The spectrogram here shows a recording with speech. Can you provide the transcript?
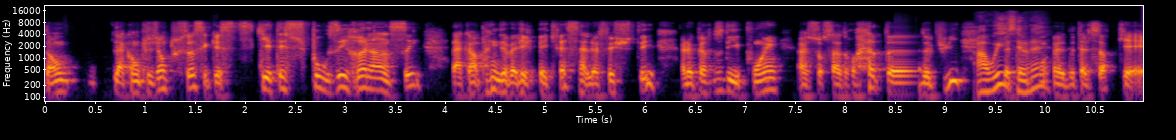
Donc, la conclusion de tout ça, c'est que ce qui était supposé relancer la campagne de Valérie Pécresse, ça l'a fait chuter. Elle a perdu des points euh, sur sa droite euh, depuis, Ah oui, de, c'est vrai. point- euh, de telle sorte qu'elle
